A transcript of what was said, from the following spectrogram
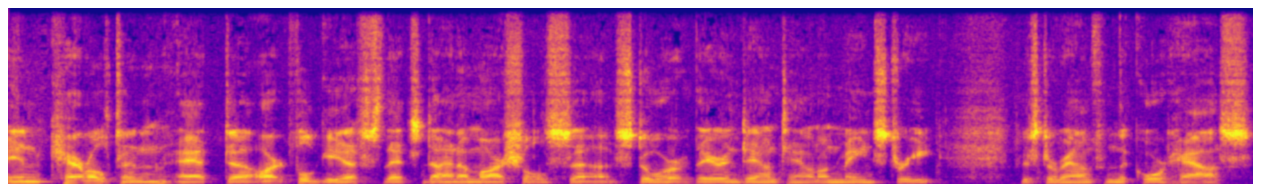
in Carrollton at uh, Artful Gifts. That's Dinah Marshall's uh, store there in downtown on Main Street, just around from the courthouse.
